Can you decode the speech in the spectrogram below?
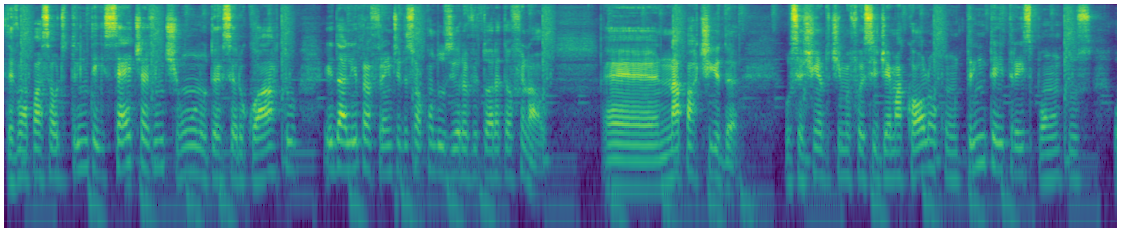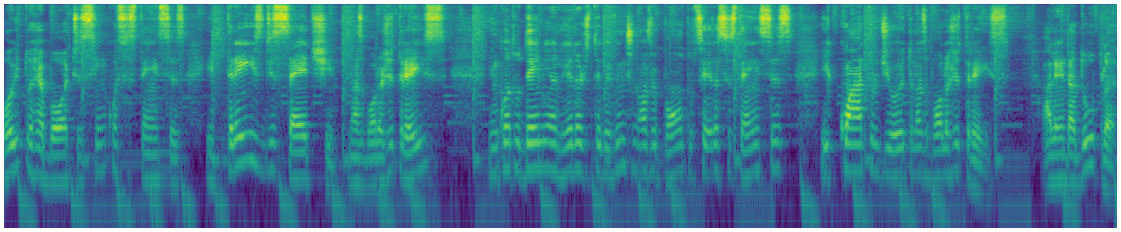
teve uma passada de 37 a 21 no terceiro quarto, e dali para frente eles só conduziram a vitória até o final. É, na partida, o cestinha do time foi CJ McCollum com 33 pontos, 8 rebotes, 5 assistências e 3 de 7 nas bolas de 3, enquanto Damian Lillard teve 29 pontos, 6 assistências e 4 de 8 nas bolas de 3. Além da dupla,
